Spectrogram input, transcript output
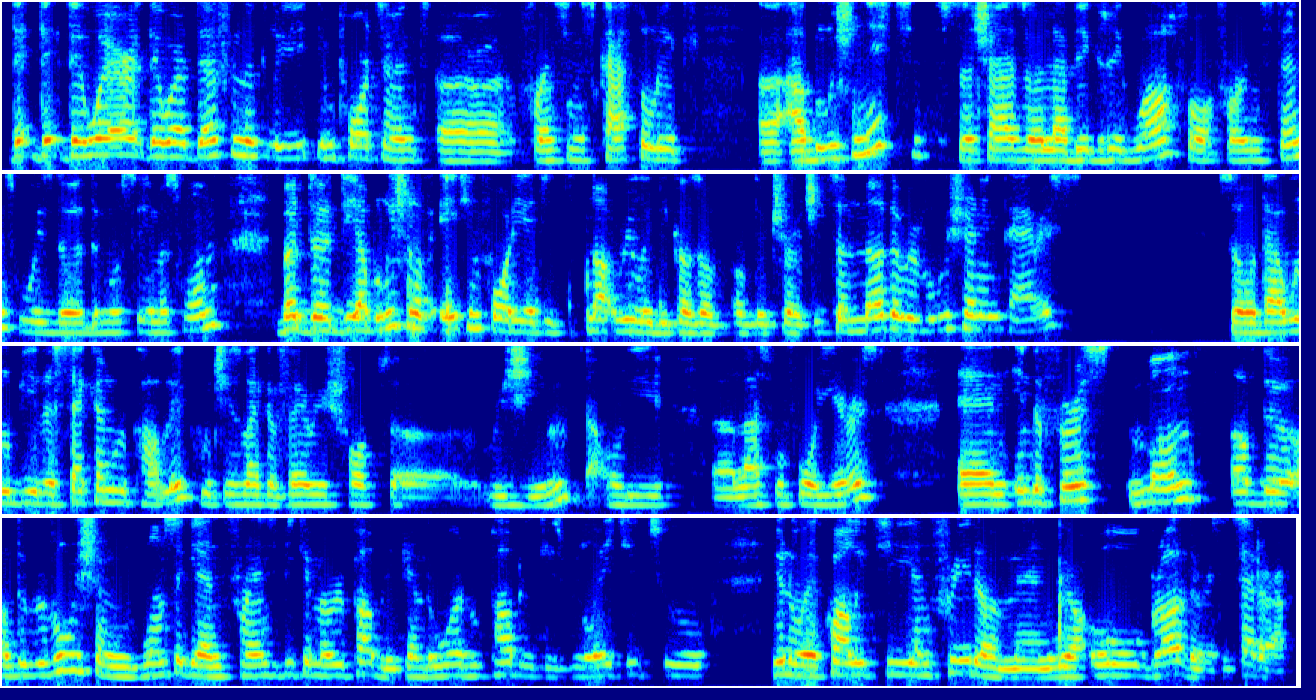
They, they, they, were they were definitely important. Uh, for instance, Catholic uh, abolitionists, such as uh, l'Abbé Grégoire, for, for instance, who is the, the most famous one. But the, the abolition of 1848, it's not really because of, of the church. It's another revolution in Paris. So that will be the Second Republic, which is like a very short uh, regime that only uh, lasts for four years. And in the first month of the, of the revolution, once again, France became a republic and the word republic is related to, you know, equality and freedom and we are all brothers, etc.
